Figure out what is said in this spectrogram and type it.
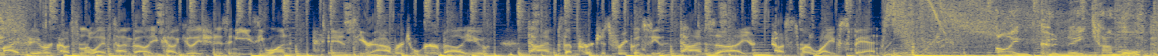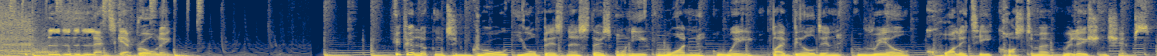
My favorite customer lifetime value calculation is an easy one. It's your average order value times that purchase frequency times uh, your customer lifespan. I'm Kunle Campbell. Let's get rolling. If you're looking to grow your business, there's only one way by building real quality customer relationships.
